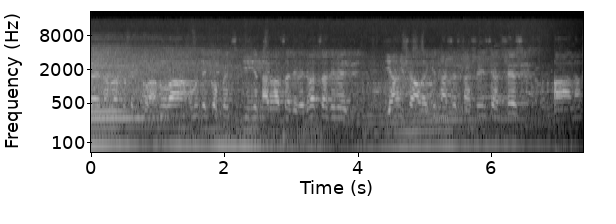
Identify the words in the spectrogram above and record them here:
21.23.00, Lude Kopecký 1.29.29, Jan Šálek 1.16.66 a...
